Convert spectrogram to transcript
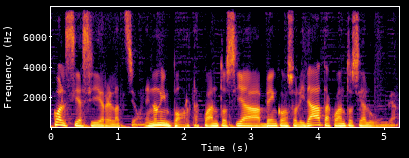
qualsiasi relazione, non importa quanto sia ben consolidata, quanto sia lunga.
